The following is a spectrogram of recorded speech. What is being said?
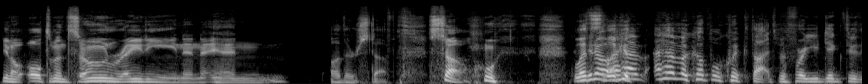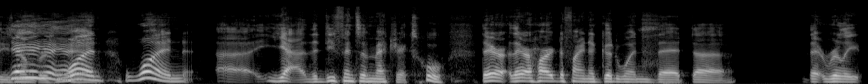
you know ultimate zone rating and and other stuff. So. Let's you know, look I at have I have a couple quick thoughts before you dig through these yeah, numbers. yeah, yeah, one, one, uh, yeah, the defensive metrics. Whew, they're they're hard to find a good one that uh, that really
